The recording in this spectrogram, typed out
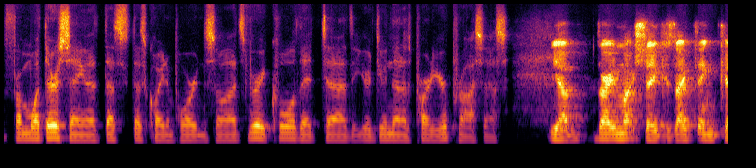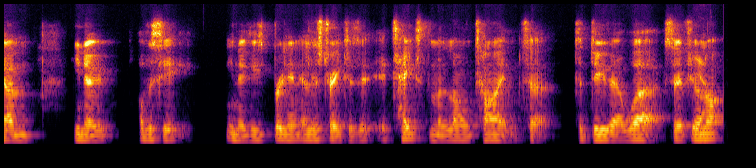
from what they're saying that that's that's quite important. So it's very cool that uh, that you're doing that as part of your process. Yeah very much so because i think um you know obviously you know these brilliant illustrators it, it takes them a long time to to do their work. So if you're yeah. not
